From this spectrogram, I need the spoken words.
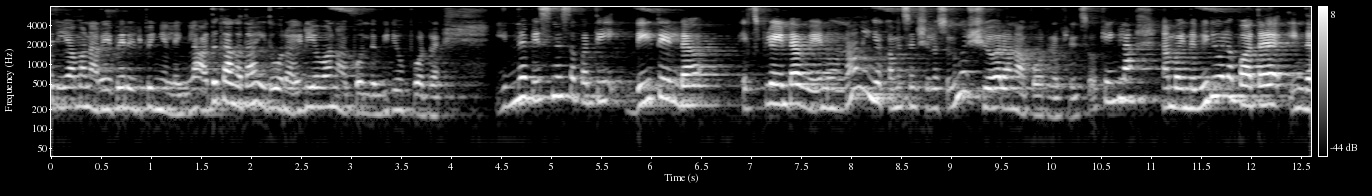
தெரியாமல் நிறைய பேர் இருப்பீங்க இல்லைங்களா? அதுக்காக தான் இது ஒரு ஐடியாவாக நான் இப்போ இந்த வீடியோ போடுறேன். இந்த பிஸ்னஸை பற்றி டீட்டெயில்டாக எக்ஸ்பிளைன்டாக வேணும்னா நீங்கள் கமெண்ட் செக்ஷனில் சொல்லுங்கள் ஷியூராக நான் போடுறேன் ஃப்ரெண்ட்ஸ் ஓகேங்களா நம்ம இந்த வீடியோவில் பார்த்த இந்த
